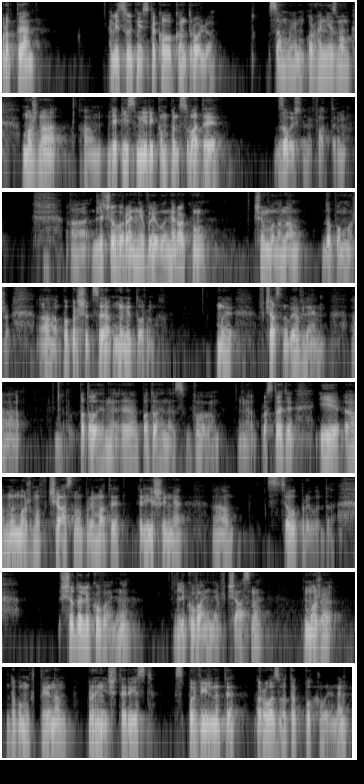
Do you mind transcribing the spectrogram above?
Проте відсутність такого контролю самим організмом можна в якійсь мірі компенсувати зовнішніми факторами. Для чого раннє виявлення раку? Чим воно нам допоможе? По-перше, це моніторинг. Ми вчасно виявляємо патоген- е, патогенез в е, простаті, і е, ми можемо вчасно приймати рішення з цього приводу. Щодо лікування, лікування вчасне може допомогти нам пригнічити ріст, сповільнити розвиток пухлини,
